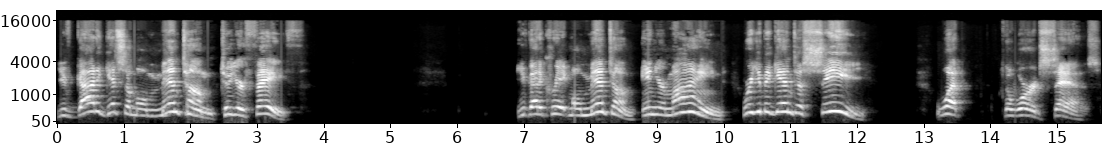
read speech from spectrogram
You've got to get some momentum to your faith. You've got to create momentum in your mind where you begin to see what the word says.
